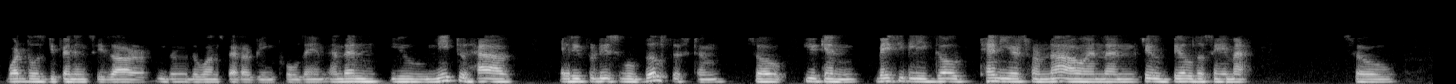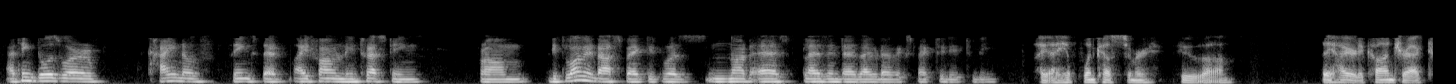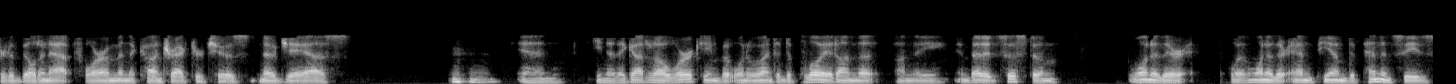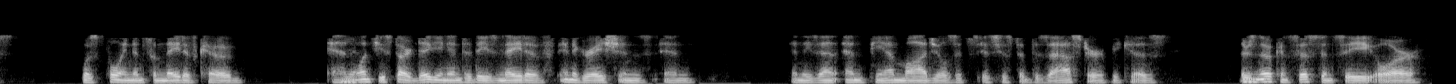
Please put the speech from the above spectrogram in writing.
what those dependencies are the, the ones that are being pulled in. And then you need to have a reproducible build system. So you can basically go 10 years from now and then still build the same app. So i think those were kind of things that I found interesting from deployment aspect, it was not as pleasant as I would have expected it to be. I, I have one customer who um, they hired a contractor to build an app for them, and the contractor chose Node.js. Mm-hmm. And you know they got it all working, but when we went to deploy it on the on the embedded system, one of their well, one of their npm dependencies was pulling in some native code. And yeah. once you start digging into these native integrations and in these npm modules, it's it's just a disaster because there's mm-hmm. no consistency or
